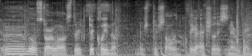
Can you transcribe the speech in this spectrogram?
Uh, a little star loss. They're they're clean though. They're, they're solid. They got extra laces and everything.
